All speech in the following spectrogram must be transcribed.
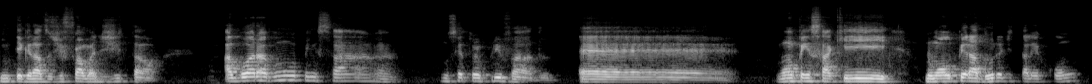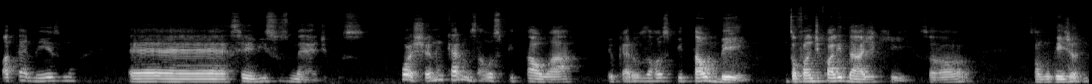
integrados de forma digital. Agora, vamos pensar no setor privado. É, vamos pensar aqui numa operadora de telecom, ou até mesmo é, serviços médicos. Poxa, eu não quero usar o hospital A, eu quero usar o hospital B. Estou falando de qualidade aqui, só, só mudei de,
